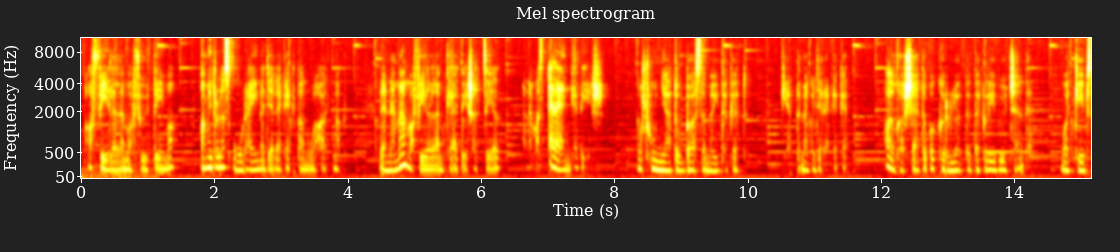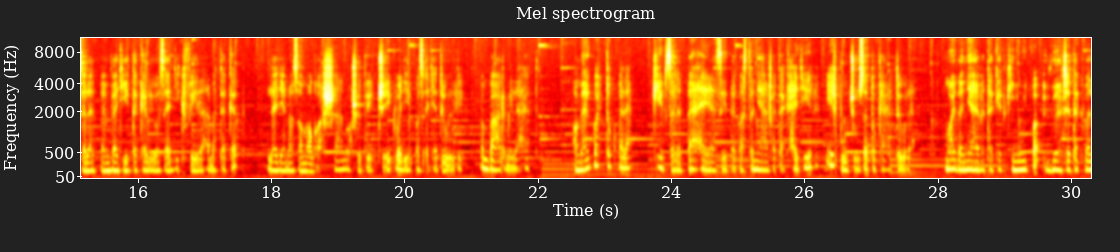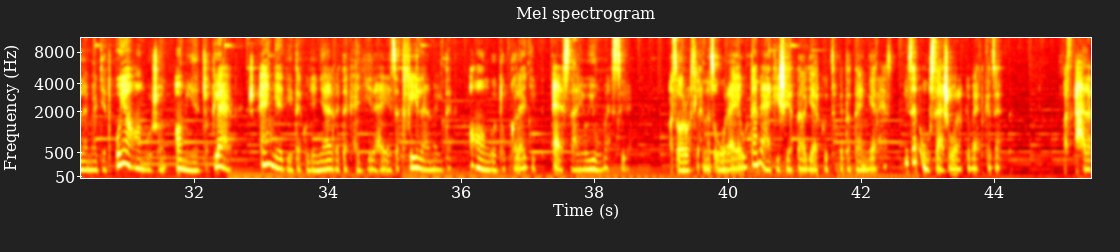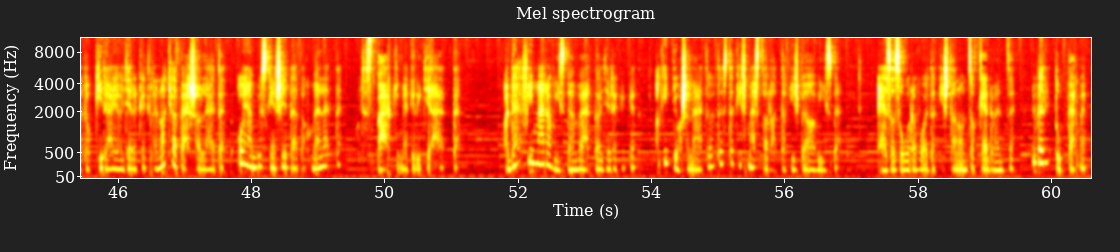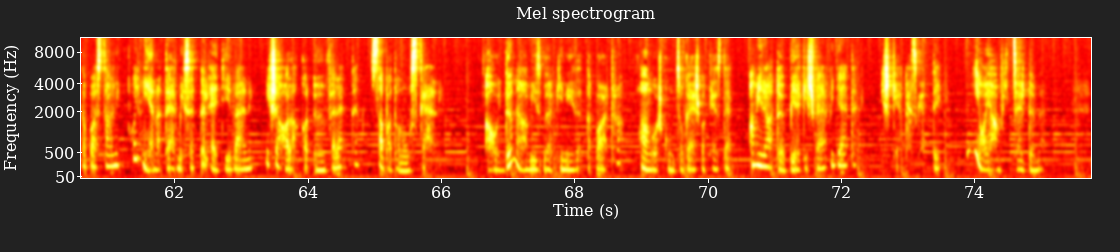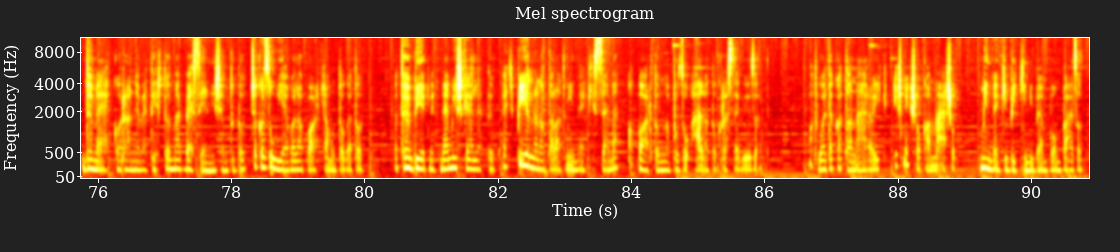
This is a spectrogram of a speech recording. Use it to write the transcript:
A félelem a fő téma, amiről az óráin a gyerekek tanulhatnak. De nem ám a félelemkeltés a cél, hanem az elengedés. Most hunjátok be a szemeiteket, kérte meg a gyerekeket. Hallgassátok a körülöttetek lévő csendet, majd képzeletben vegyétek elő az egyik félelmeteket, legyen az a magasság, a sötétség, vagy épp az egyedüllét, bármi lehet. Ha megvagytok vele, képzeletben helyezzétek azt a nyelvetek hegyére, és búcsúzzatok el tőle. Majd a nyelveteket kinyújtva üvöltsetek velem egyet olyan hangosan, amilyen csak lehet, és engedjétek, hogy a nyelvetek hegyére helyezett félelmeitek a hangotokkal együtt elszálljon jó messzire. Az oroszlán az órája után elkísérte a gyerkőcöket a tengerhez, hiszen úszás óra következett. Az állatok királya a gyerekekre nagy hatással lehetett, olyan büszkén sétáltak mellette, hogy azt bárki megirigyelhette. A delfin már a vízben várta a gyerekeket, akik gyorsan átöltöztek és már szaladtak is be a vízbe. Ez az óra volt a kis tanoncok kedvence, mivel itt tudták megtapasztalni, hogy milyen a természettel egyé válni, és a halakkal önfeledten szabadon úszkálni. Ahogy Döme a vízből kinézett a partra, hangos kuncogásba kezdett, amire a többiek is felfigyeltek, és kérdezgették, mi olyan vicces Döme? Döme ekkora a nevetéstől már beszélni sem tudott, csak az ujjával a partra mutogatott. A többieknek nem is kellett több, egy pillanat alatt mindenki szeme a parton napozó állatokra szegőzött. Ott voltak a tanáraik, és még sokan mások. Mindenki bikiniben pompázott.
